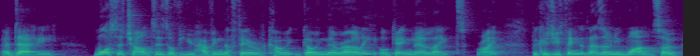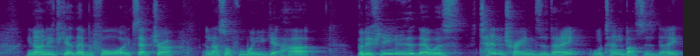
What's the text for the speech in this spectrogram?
a day, what's the chances of you having the fear of coming, going there early or getting there late, right? Because you think that there's only one, so you know I need to get there before, etc. And that's often where you get hurt. But if you knew that there was 10 trains a day or 10 buses a day,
